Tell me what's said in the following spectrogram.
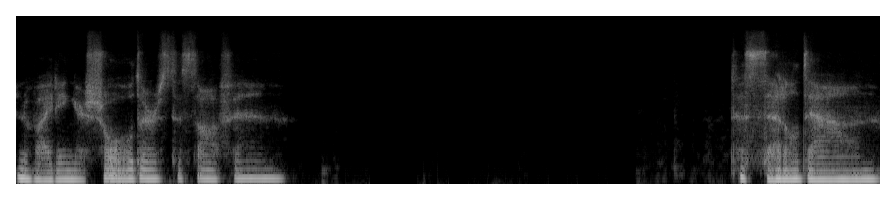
Inviting your shoulders to soften, to settle down.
